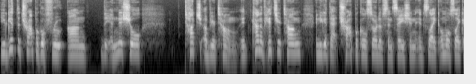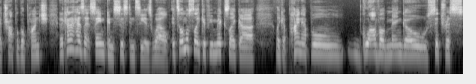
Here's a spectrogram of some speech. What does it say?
you get the tropical fruit on the initial touch of your tongue. It kind of hits your tongue and you get that tropical sort of sensation. It's like almost like a tropical punch and it kind of has that same consistency as well. It's almost like if you mix like a like a pineapple, guava, mango, citrus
